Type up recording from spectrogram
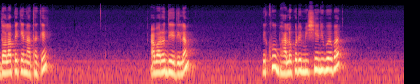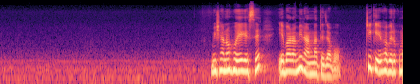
দলা পেকে না থাকে। আবারও দিয়ে দিলাম। এ খুব ভালো করে মিশিয়ে নিব এবার। মিশানো হয়ে গেছে, এবার আমি রান্নাতে যাব। ঠিক এভাবে এরকম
